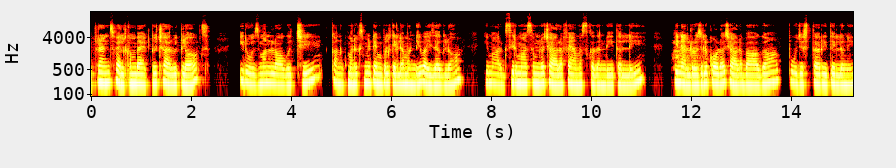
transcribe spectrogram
friends welcome back to Charvik vlogs ఈరోజు మన లాగ్ వచ్చి కనకమలక్ష్మి టెంపుల్కి వెళ్ళామండి వైజాగ్లో. ఈ మార్గశిర మాసంలో చాలా ఫేమస్ కదండి ఈ తల్లి. ఈ నెల రోజులు కూడా చాలా బాగా పూజిస్తారు ఈ తల్లిని.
